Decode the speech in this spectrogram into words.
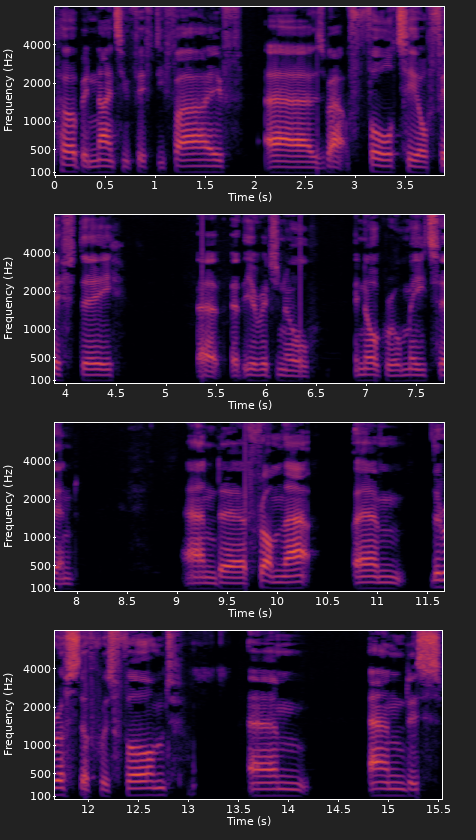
pub in 1955. Uh, there's about 40 or 50 at the original inaugural meeting. And uh, from that, um, the Rough Stuff was formed um, and is,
